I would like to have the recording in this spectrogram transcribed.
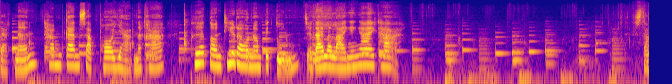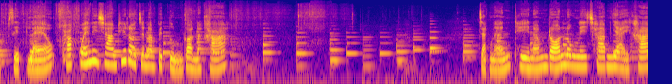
จากนั้นทำการสับพอหยาบนะคะ เพื่อตอนที่เรานำไปตุ๋นจะได้ละลายง่าย ๆ ค่ะ สับเสร็จแล้วพักไว้ในชามที่เราจะนำไปตุ๋นก่อนนะคะ จากนั้นเทน้ำร้อนลงในชามใหญ่ค่ะ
